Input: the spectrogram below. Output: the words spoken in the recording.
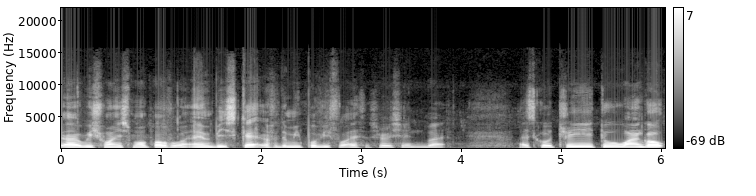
uh, which one is more powerful. I'm a bit scared of the Meepo V4S acceleration, but let's go. Three, two, one, go.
